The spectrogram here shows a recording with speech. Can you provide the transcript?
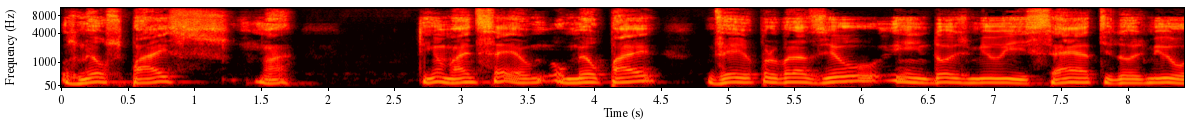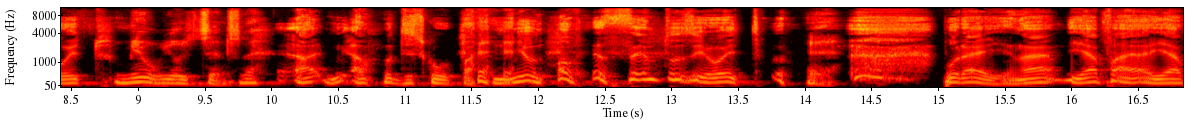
os meus pais, né, tinham mais de 100. O meu pai veio para o Brasil em 2007, 2008. 1800, né? Ah, ah desculpa, 1908. É. Por aí, né? E, a, e a,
